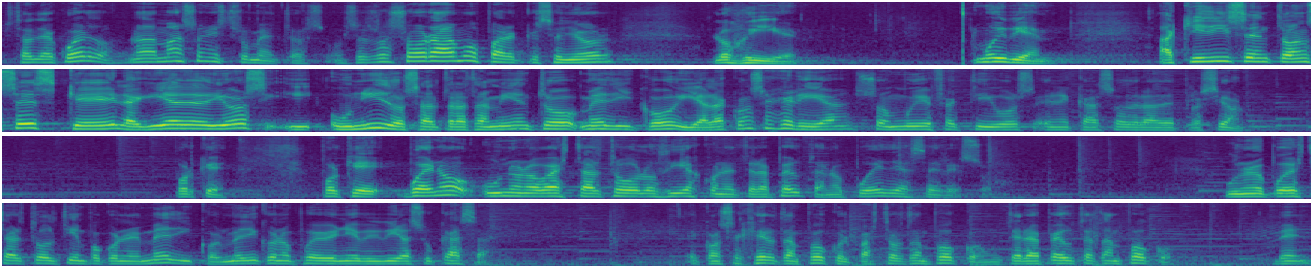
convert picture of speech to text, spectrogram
¿Están de acuerdo? Nada más son instrumentos. Nosotros oramos para que el Señor los guíe. Muy bien. Aquí dice entonces que la guía de Dios y unidos al tratamiento médico y a la consejería son muy efectivos en el caso de la depresión. ¿Por qué? Porque, bueno, uno no va a estar todos los días con el terapeuta, no puede hacer eso. Uno no puede estar todo el tiempo con el médico, el médico no puede venir a vivir a su casa el consejero tampoco, el pastor tampoco, un terapeuta tampoco. ¿Ven?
